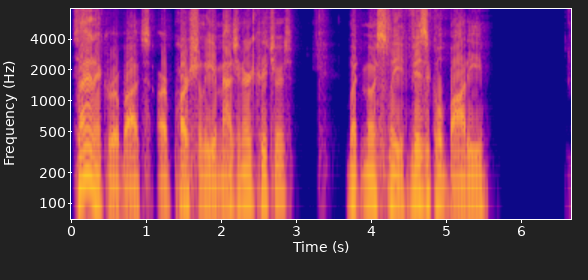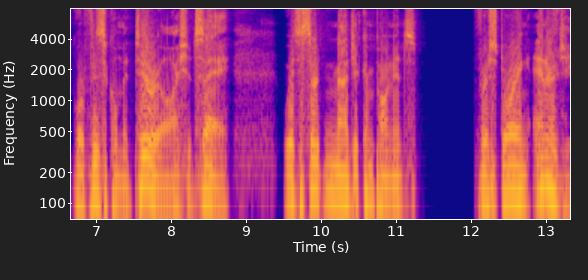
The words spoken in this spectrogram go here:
psionic robots are partially imaginary creatures, but mostly physical body or physical material, I should say, with certain magic components for storing energy,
